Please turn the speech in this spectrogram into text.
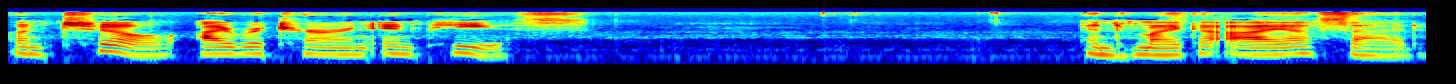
until I return in peace. And Micaiah said,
